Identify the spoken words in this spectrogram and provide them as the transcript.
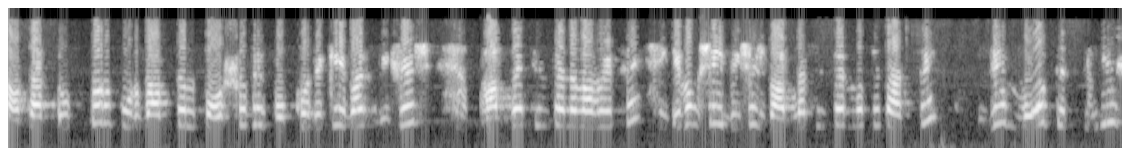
অর্থাৎ উত্তর পূর্বাঞ্চল পর্ষদের পক্ষ থেকে এবার বিশেষ ভাবনা চিন্তা নেওয়া হয়েছে এবং সেই বিশেষ ভাবনা চিন্তার মধ্যে থাকছে যে মোট তিরিশ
